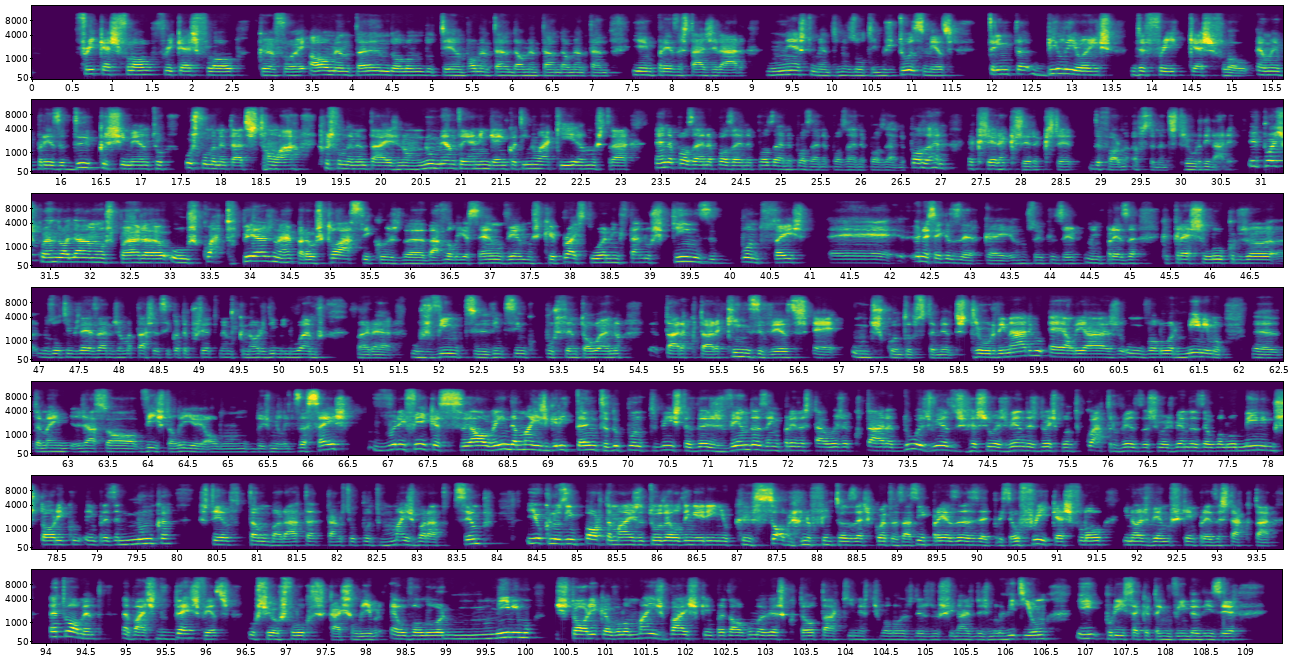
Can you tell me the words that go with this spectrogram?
Free cash flow, free cash flow que foi aumentando ao longo do tempo, aumentando, aumentando, aumentando, e a empresa está a gerar, neste momento, nos últimos 12 meses, 30 bilhões de free cash flow. É uma empresa de crescimento, os fundamentais estão lá, os fundamentais não, não mentem a ninguém, continua aqui a mostrar ano após ano, após ano, após ano, após ano, após ano, após ano, após ano, a crescer, a crescer, a crescer de forma absolutamente extraordinária. E depois, quando olhamos para os 4 P's, né, para os clássicos da, da avaliação, vemos que price to earning está nos 15.6 é, eu nem sei o que dizer, ok? Eu não sei o que dizer. Uma empresa que cresce lucros uh, nos últimos 10 anos a uma taxa de 50%, mesmo que nós diminuamos para os 20, 25% ao ano, estar a cotar a 15 vezes é um desconto absolutamente extraordinário, é aliás um valor mínimo uh, também já só visto ali ao longo de 2016, verifica-se algo ainda mais gritante do ponto de vista das vendas. A empresa está hoje a cotar a duas vezes as suas vendas, 2,4 vezes as suas vendas, é o valor mínimo histórico. A empresa nunca esteve tão barata, está no seu ponto mais barato de sempre. E o que nos importa mais de tudo é o dinheirinho que sobra no fim de todas as contas às empresas, é por isso é o free cash flow, e nós vemos que a empresa está a cotar atualmente abaixo de 10 vezes os seus fluxos de caixa livre. É o valor mínimo histórico, é o valor mais baixo que a empresa alguma vez cotou, está aqui nestes valores desde os finais de 2021 e por isso é que eu tenho vindo a dizer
